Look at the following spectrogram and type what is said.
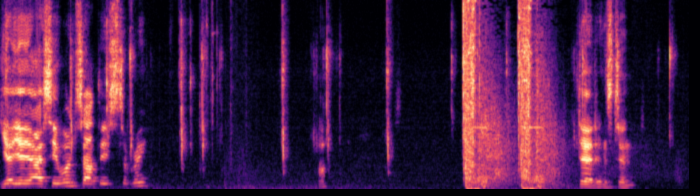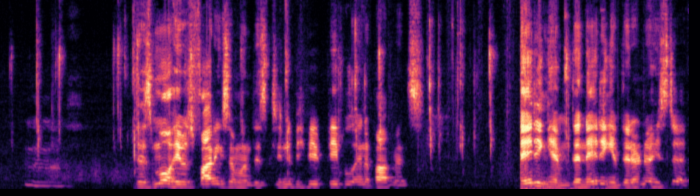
Yeah, yeah, yeah, I see one southeast of me. Huh? Dead instant. Hmm. There's more. He was fighting someone. There's gonna be people in apartments. Nading him. They're nading him. They don't know he's dead.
